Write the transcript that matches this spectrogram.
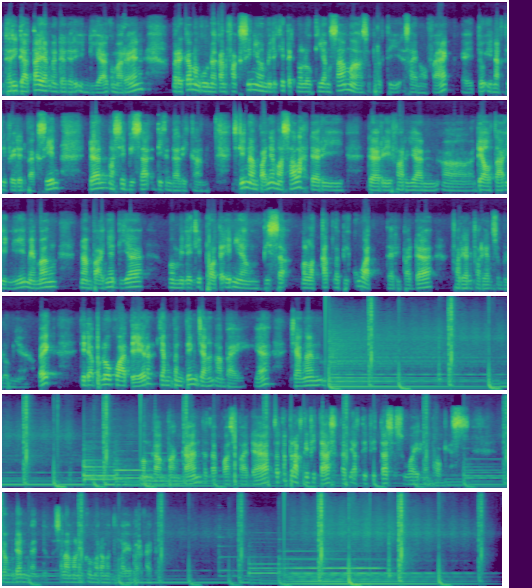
dari data yang ada dari India kemarin, mereka menggunakan vaksin yang memiliki teknologi yang sama seperti Sinovac, yaitu inactivated vaccine, dan masih bisa dikendalikan. Jadi nampaknya masalah dari dari varian uh, Delta ini memang nampaknya dia memiliki protein yang bisa melekat lebih kuat daripada varian-varian sebelumnya. Baik, tidak perlu khawatir, yang penting jangan abai ya. Jangan menggampangkan, tetap waspada, tetap beraktivitas, tapi aktivitas sesuai dengan prokes. Mudah-mudahan membantu. Assalamualaikum warahmatullahi wabarakatuh.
